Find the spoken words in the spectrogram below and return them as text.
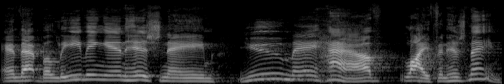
and that believing in his name, you may have life in his name.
